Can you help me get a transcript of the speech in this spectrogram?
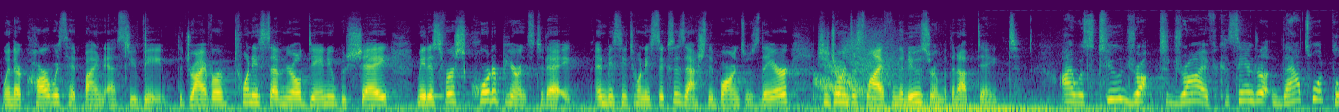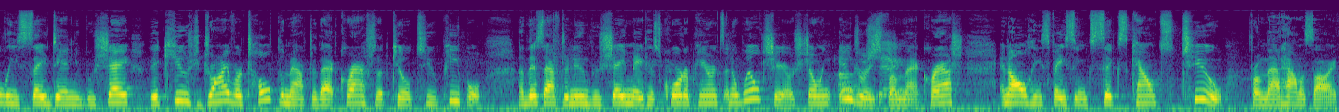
when their car was hit by an SUV. The driver, 27-year-old Daniel Boucher, made his first court appearance today. NBC 26's Ashley Barnes was there. She joins us live from the newsroom with an update. I was too drunk to drive. Cassandra, that's what police say Daniel Boucher, the accused driver, told them after that crash that killed two people. Now, this afternoon, Boucher made his court appearance in a wheelchair, showing uh, injuries from that crash. And all, he's facing six counts, two from that homicide.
